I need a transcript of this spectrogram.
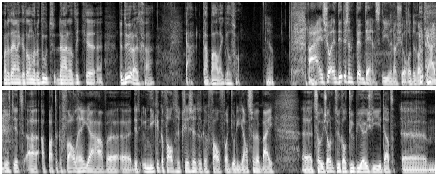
maar uiteindelijk het andere doet nadat ik eh, de deur uit ga. Ja, daar baal ik wel van. Ja. Nou, en, zo, en dit is een tendens die we nou zorgen. Want ja, dus dit eh, aparte geval, hè, ja, hebben eh, dit unieke geval is het geval van Johnny Jansen, waarbij eh, het sowieso natuurlijk al dubieus wie je dat. ehm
